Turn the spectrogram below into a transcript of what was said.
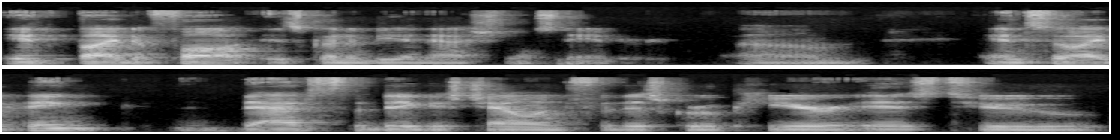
it by default is going to be a national standard. Um, and so I think that's the biggest challenge for this group here is to,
